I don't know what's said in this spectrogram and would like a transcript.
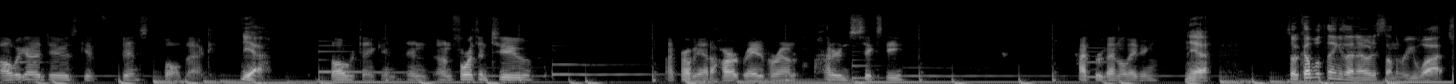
all we got to do is give Vince the ball back. Yeah. That's all we're thinking. And on fourth and two, I probably had a heart rate of around 160, hyperventilating. Yeah. So a couple things I noticed on the rewatch.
